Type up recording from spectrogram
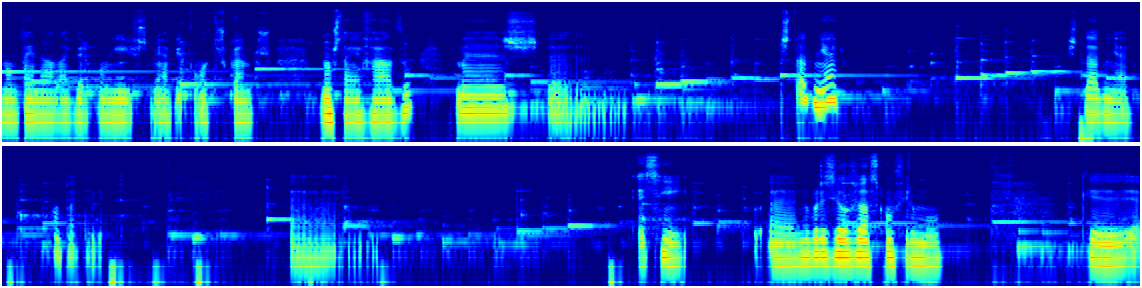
não tem nada a ver com isto, tem a ver com outros campos, não está errado, mas uh, isto dá dinheiro. Isto dá dinheiro. Completamente. Uh, assim, uh, no Brasil já se confirmou que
